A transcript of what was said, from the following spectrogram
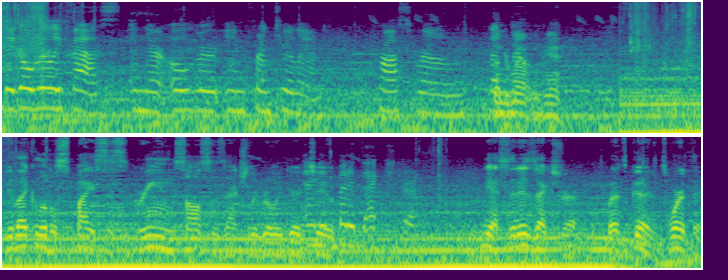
They go really fast, and they're over in Frontierland, across from Thunder Mountain, yeah. If you like a little spice, this green salsa is actually really good And it's, too. but it's extra. Yes, it is extra, but it's good. It's worth it.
